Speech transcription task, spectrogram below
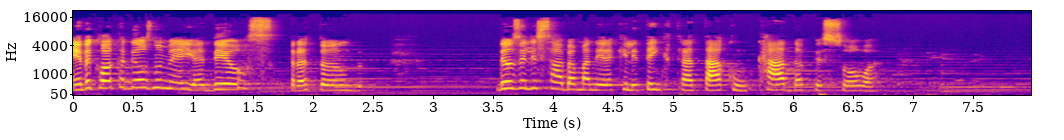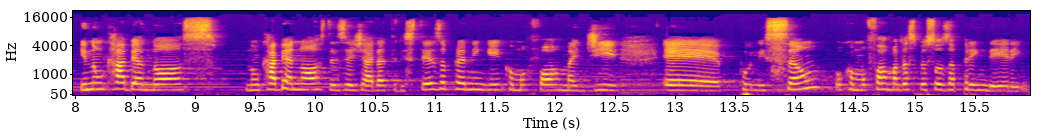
Ainda coloca Deus no meio, é Deus tratando. Deus ele sabe a maneira que ele tem que tratar com cada pessoa. E não cabe a nós, não cabe a nós desejar a tristeza para ninguém como forma de é, punição ou como forma das pessoas aprenderem.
